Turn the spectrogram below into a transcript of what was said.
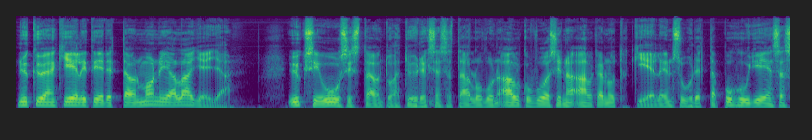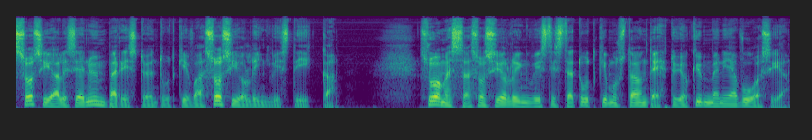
Nykyään kielitiedettä on monia lajeja. Yksi uusista on 1900-luvun alkuvuosina alkanut kielen suhdetta puhujiensa sosiaaliseen ympäristöön tutkiva sosiolingvistiikka. Suomessa sosiolingvististä tutkimusta on tehty jo kymmeniä vuosia.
